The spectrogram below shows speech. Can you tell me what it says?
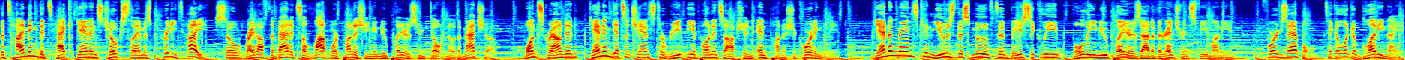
The timing to tech Ganon's choke slam is pretty tight, so right off the bat it's a lot more punishing to new players who don't know the matchup. Once grounded, Ganon gets a chance to read the opponent's option and punish accordingly. Ganon mains can use this move to basically bully new players out of their entrance fee money. For example, take a look at Bloody Knight,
